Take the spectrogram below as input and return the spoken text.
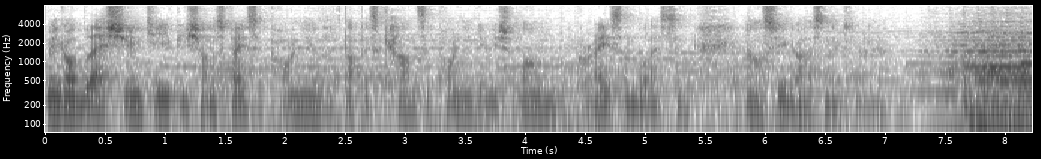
May God bless you and keep you, shine His face upon you, lift up His counts upon you, give you shalom, grace, and blessing. And I'll see you guys next video.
